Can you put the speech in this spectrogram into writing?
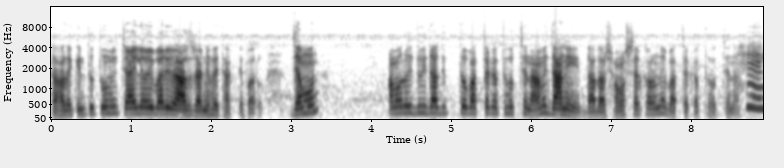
তাহলে কিন্তু তুমি চাইলে ওই বাড়ির রাজরানী হয়ে থাকতে পারো। যেমন আমার ওই দুই দাদির তো বাচ্চা কাচ্চা হচ্ছে না। আমি জানি দাদার সমস্যার কারণে বাচ্চা কাচ্চা হচ্ছে না। হ্যাঁ।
